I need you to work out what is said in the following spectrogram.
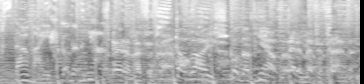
Wstawaj, szkoda dnia. Wstawaj, szkoda dnia w RMF FM.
